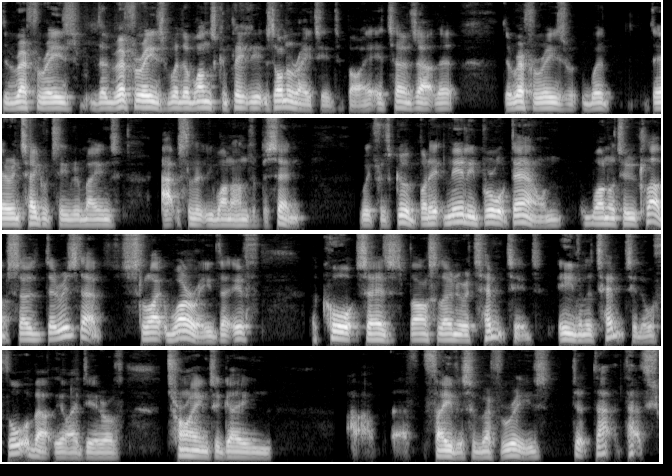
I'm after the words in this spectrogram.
the referees the referees were the ones completely exonerated by it. It turns out that the referees were their integrity remained absolutely one hundred percent, which was good. But it nearly brought down one or two clubs. So there is that slight worry that if a court says Barcelona attempted, even attempted, or thought about the idea of trying to gain uh, uh favours from referees, that, that that's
